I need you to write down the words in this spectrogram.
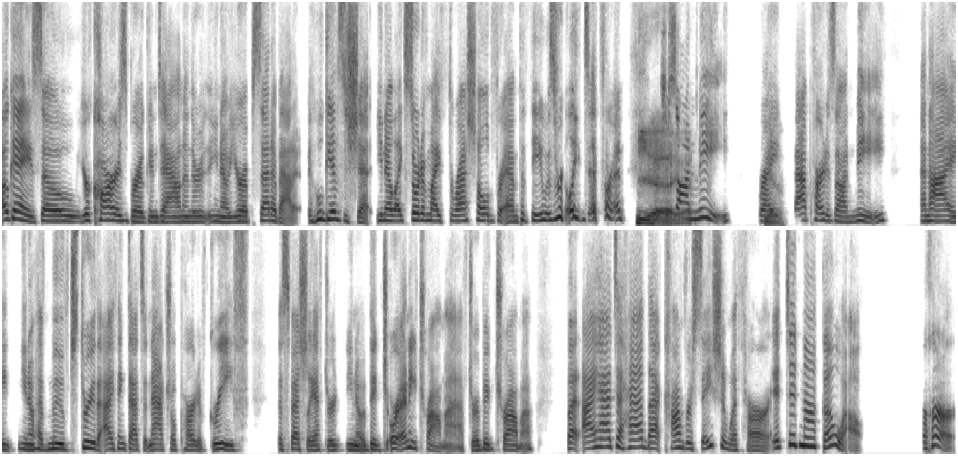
okay, so your car is broken down and there, you know, you're upset about it. Who gives a shit? You know, like sort of my threshold for empathy was really different. Yeah. It's just yeah. on me, right? Yeah. That part is on me. And I, you know, have moved through that. I think that's a natural part of grief especially after, you know, a big or any trauma after a big trauma. But I had to have that conversation with her. It did not go well for her.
